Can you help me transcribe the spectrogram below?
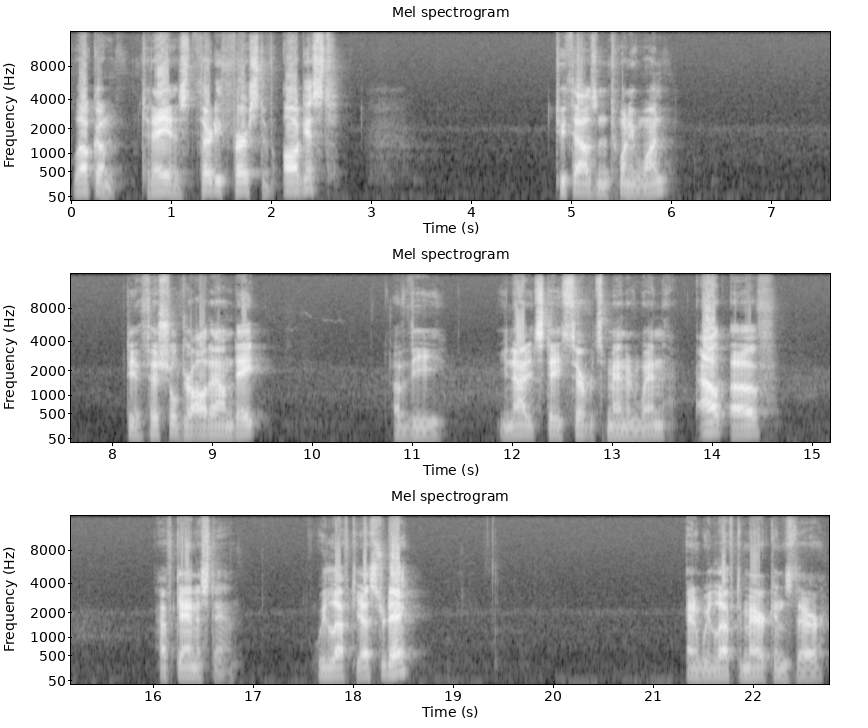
Welcome. Today is 31st of August, 2021. The official drawdown date of the United States servicemen and women out of Afghanistan. We left yesterday, and we left Americans there.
